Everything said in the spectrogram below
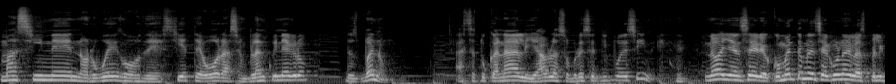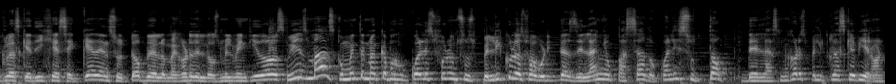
más cine noruego de 7 horas en blanco y negro, pues bueno, hasta tu canal y habla sobre ese tipo de cine. no, ya en serio, coméntenme si alguna de las películas que dije se queda en su top de lo mejor del 2022. Y es más, coméntenme acá abajo cuáles fueron sus películas favoritas del año pasado, cuál es su top de las mejores películas que vieron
